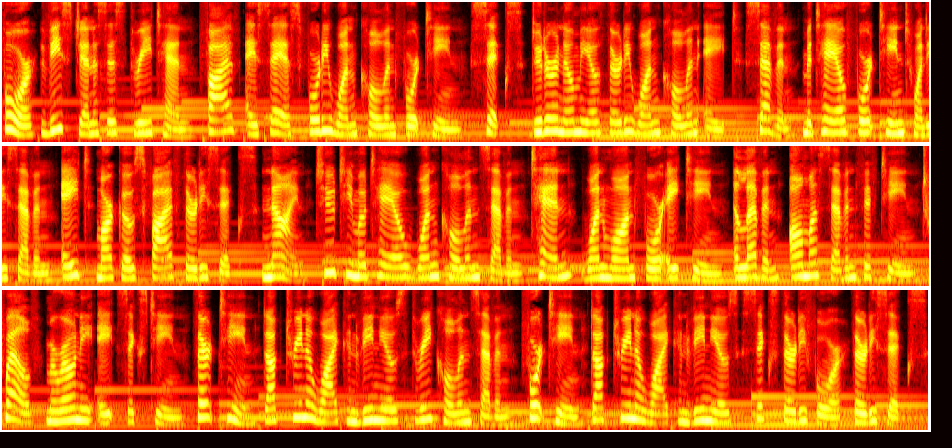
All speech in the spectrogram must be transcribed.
4, Vis Genesis 310, 5, Esaias 41 colon 14, 6, Deuteronomio 31 colon 8, 7, Mateo 14 27, 8, Marcos 5 36, 9, 2 Timoteo 1 colon 7, 10, 1 1 Milan 418, 11, Alma 715, 12, Moroni 816, 13, Doctrina y Convenios 3 colon 7, 14, Doctrina y Convenios 634, 36,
